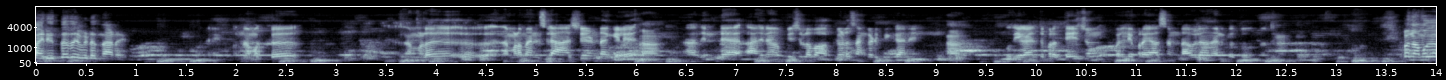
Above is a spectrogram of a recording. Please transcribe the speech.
വരുന്നത് എവിടുന്നാണ്? നമുക്ക് നമ്മൾ നമ്മളെ മനസ്സിൽ ആശയം ഉണ്ടെങ്കിൽ അതിന്റെ അതിനൊപ്പിച്ചുള്ള വാക്കുകൾ സംഘടിപ്പിക്കാൻ പുതിയ കാലത്ത് പ്രത്യേകിച്ചും വലിയ പ്രയാസം ഉണ്ടാവില്ല എന്ന് എനിക്ക് തോന്നുന്നത്. ഇപ്പൊ നമുക്ക്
